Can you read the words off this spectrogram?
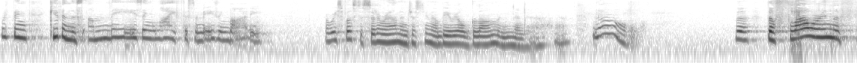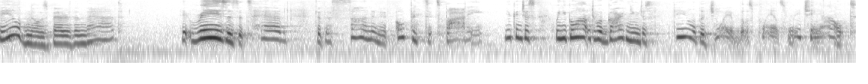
We've been given this amazing life, this amazing body. Are we supposed to sit around and just, you know, be real glum and, and uh, no. The, the flower in the field knows better than that. It raises its head to the sun and it opens its body. You can just, when you go out into a garden, you can just feel the joy of those plants reaching out.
